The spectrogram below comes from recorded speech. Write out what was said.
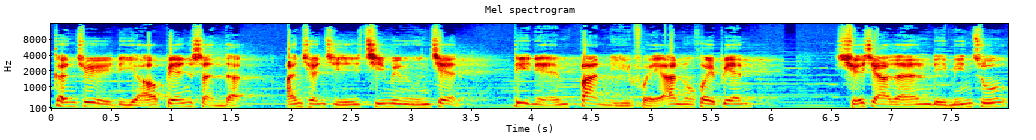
根据李敖编审的安全局机密文件历年办理毁案汇编，学甲人李明珠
